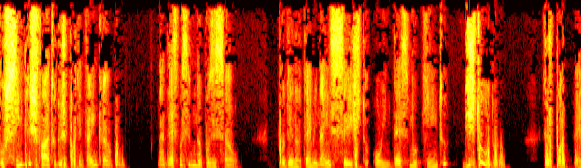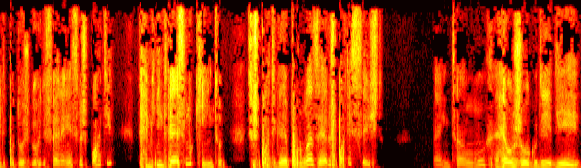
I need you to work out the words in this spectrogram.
o simples fato do esporte entrar em campo na 12 posição, podendo terminar em sexto ou em décimo quinto, diz tudo. Se o esporte perde por dois gols de diferença, o esporte termina em décimo quinto. Se o esporte ganha por 1 a 0, o esporte é sexto. Né? Então, é um jogo de, de,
